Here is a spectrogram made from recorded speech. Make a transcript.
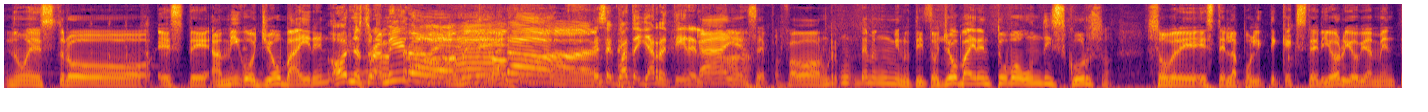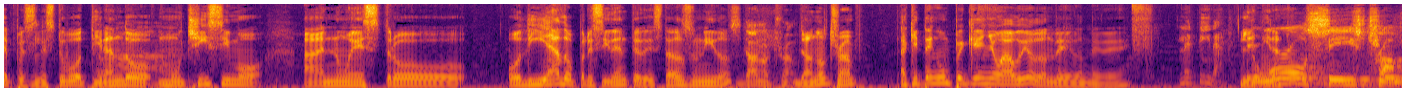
nuestro este amigo Joe Biden. ¡Oh, nuestro amigo! No, ese cuate ya retírelo. Cállense, por favor. Un- un- denme un minutito. Joe Biden tuvo un discurso sobre este la política exterior y obviamente pues le estuvo tirando muchísimo a nuestro odiado presidente de Estados Unidos, Donald Trump. Donald Trump. Aquí tengo un pequeño audio donde donde Le tira. le the tira. world sees Trump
